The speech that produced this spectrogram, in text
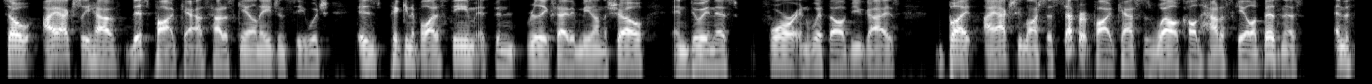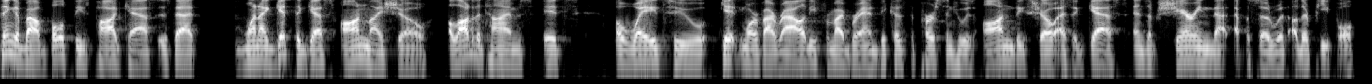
So I actually have this podcast, How to Scale an Agency, which is picking up a lot of steam. It's been really exciting being on the show and doing this for and with all of you guys. But I actually launched a separate podcast as well called How to Scale a Business. And the thing about both these podcasts is that when I get the guests on my show, a lot of the times it's a way to get more virality for my brand because the person who is on the show as a guest ends up sharing that episode with other people.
